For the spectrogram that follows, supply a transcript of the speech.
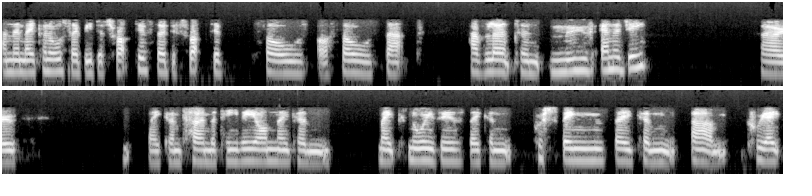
And then they can also be disruptive. So disruptive souls are souls that have learned to move energy. So they can turn the TV on, they can make noises, they can push things, they can um, create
